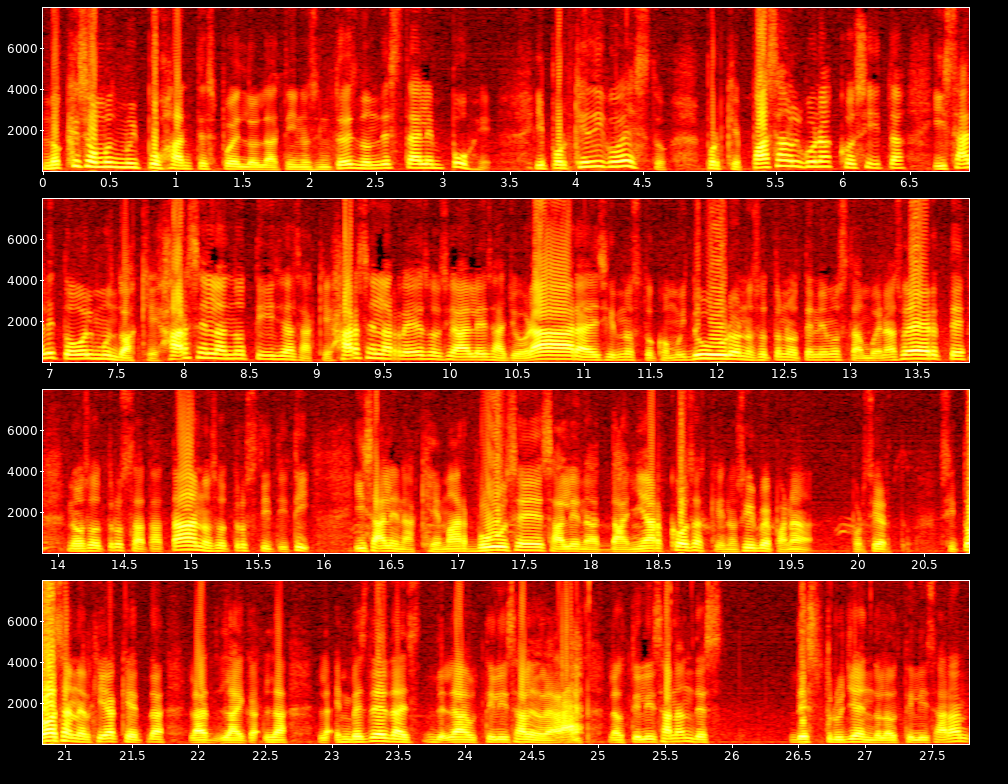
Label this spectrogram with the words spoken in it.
No que somos muy pujantes pues los latinos, entonces ¿dónde está el empuje? ¿Y por qué digo esto? Porque pasa alguna cosita y sale todo el mundo a quejarse en las noticias, a quejarse en las redes sociales, a llorar, a decir nos tocó muy duro, nosotros no tenemos tan buena suerte, nosotros ta ta ta, nosotros ti. Y salen a quemar buses, salen a dañar cosas que no sirve para nada, por cierto. Si toda esa energía que en vez de la, utilizar, la utilizaran destruyendo, la utilizaran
